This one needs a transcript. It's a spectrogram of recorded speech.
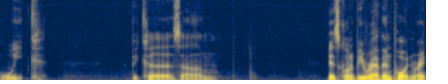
week because um, it's going to be rather important, right?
